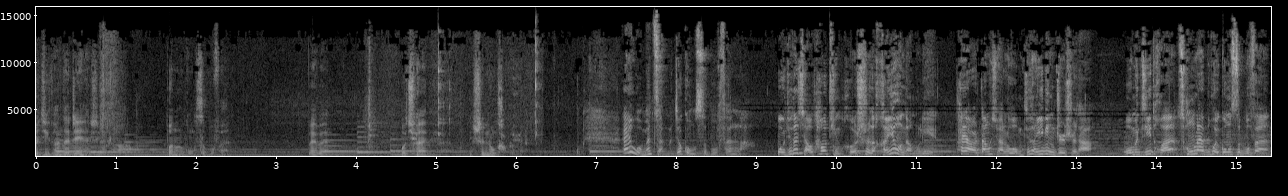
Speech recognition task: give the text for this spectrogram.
氏集团在这件事情上不能公私不分。薇薇，我劝你，你慎重考虑。哎，我们怎么就公私不分了？我觉得小涛挺合适的，很有能力。他要是当选了，我们集团一定支持他。我们集团从来不会公私不分。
